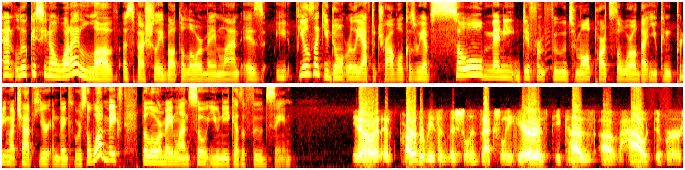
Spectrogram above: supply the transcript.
And Lucas, you know what I love especially about the Lower Mainland is it feels like you don't really have to travel because we have so many different foods from all parts of the world that you can pretty much have here in Vancouver. So, what makes the Lower Mainland so unique as a food scene? You know, and, and part of the reason Michelin's actually here is because of how diverse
